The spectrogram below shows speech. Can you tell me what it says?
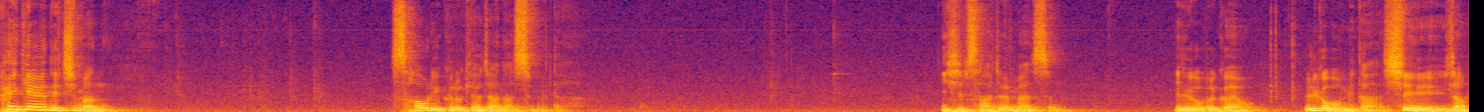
회개해야 됐지만 사울이 그렇게 하지 않았습니다. 24절 말씀 읽어볼까요? 읽어봅니다. 시작.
